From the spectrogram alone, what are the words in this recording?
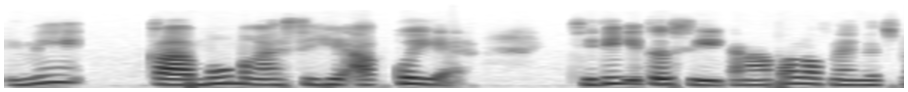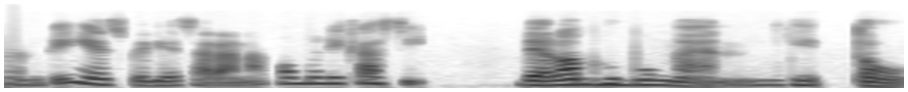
ini kamu mengasihi aku ya. Jadi itu sih kenapa love language penting ya sebagai sarana komunikasi dalam hubungan gitu.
